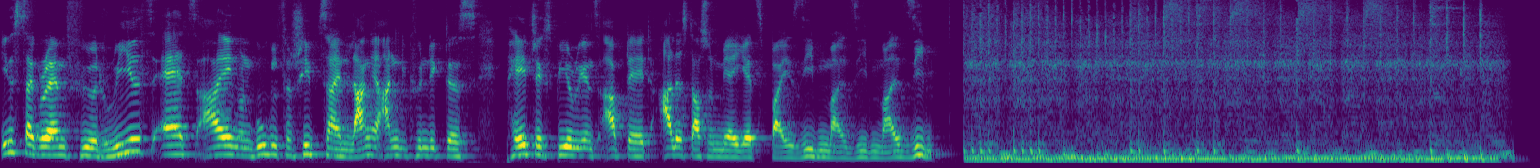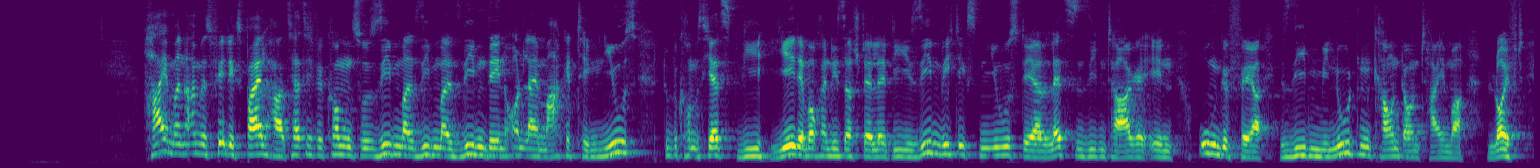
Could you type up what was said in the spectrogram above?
Instagram führt Reels Ads ein und Google verschiebt sein lange angekündigtes Page Experience Update. Alles das und mehr jetzt bei 7x7x7. Hi, mein Name ist Felix Beilharz. Herzlich willkommen zu 7x7x7, den Online-Marketing-News. Du bekommst jetzt wie jede Woche an dieser Stelle die sieben wichtigsten News der letzten sieben Tage in ungefähr sieben Minuten. Countdown-Timer läuft.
